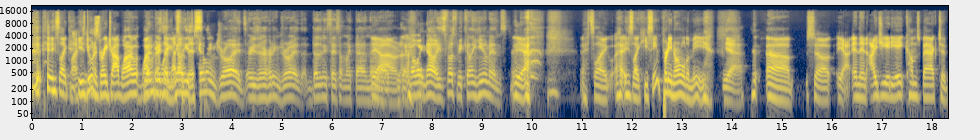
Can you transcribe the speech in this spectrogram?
He's like Like, he's doing a great job. Why, why but, would but I he's wanna like mess no with he's this? killing droids or he's hurting droids. Doesn't he say something like that and Yeah, I don't he's know. like oh wait no he's supposed to be killing humans. Yeah. It's like he's like he seemed pretty normal to me. Yeah. Um so yeah. And then ig88 comes back to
